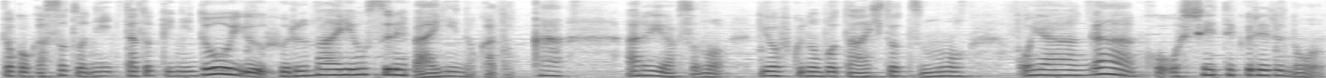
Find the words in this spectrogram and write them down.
どこか外に行った時にどういう振る舞いをすればいいのかとか。あるいはその洋服のボタン一つも親がこう教えてくれるの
